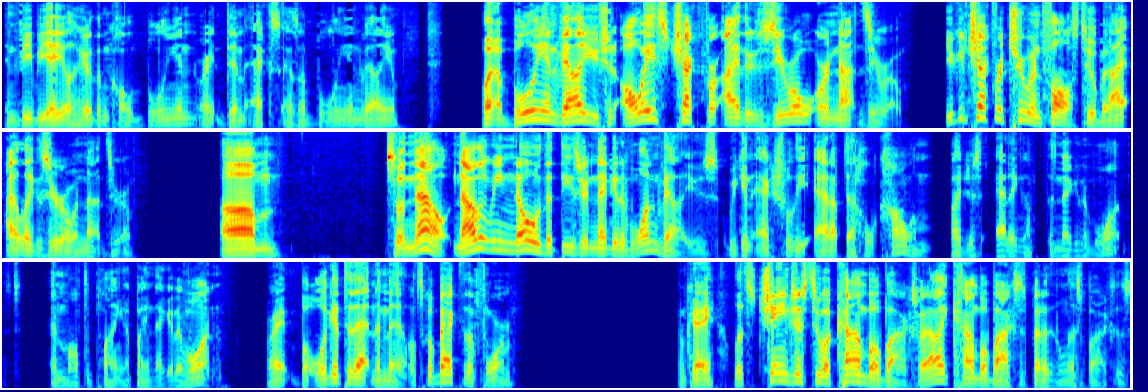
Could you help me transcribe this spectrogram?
In VBA, you'll hear them called Boolean, right? Dim x as a Boolean value. But a Boolean value, should always check for either 0 or not 0. You can check for true and false too, but I, I like 0 and not 0. Um, so now, now that we know that these are negative 1 values, we can actually add up that whole column by just adding up the negative 1s and multiplying it by negative 1, right? But we'll get to that in a minute. Let's go back to the form. Okay, let's change this to a combo box. Right? I like combo boxes better than list boxes,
